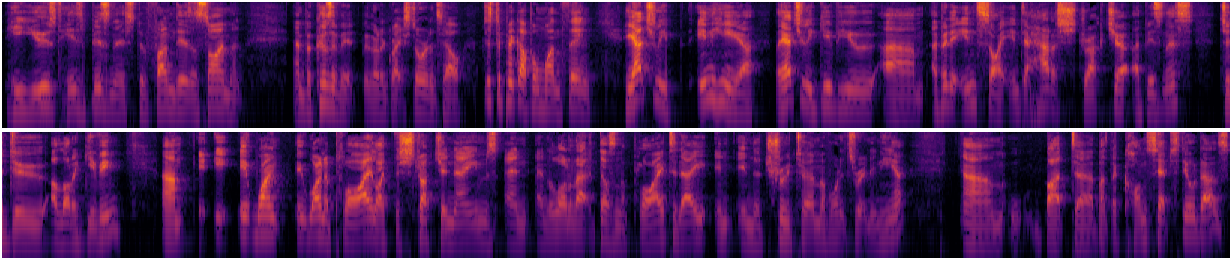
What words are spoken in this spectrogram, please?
he used his business to fund his assignment, and because of it, we've got a great story to tell. Just to pick up on one thing, he actually in here they actually give you um, a bit of insight into how to structure a business to do a lot of giving. Um, it, it, it, won't it won't apply like the structure names and, and a lot of that doesn't apply today in, in the true term of what it's written in here um, but uh, but the concept still does.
